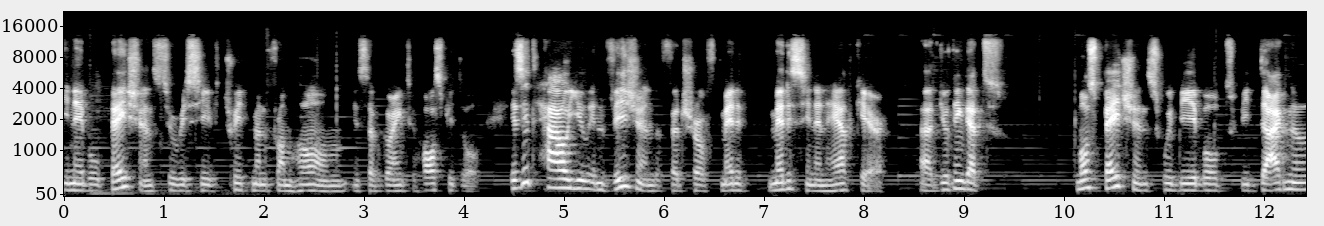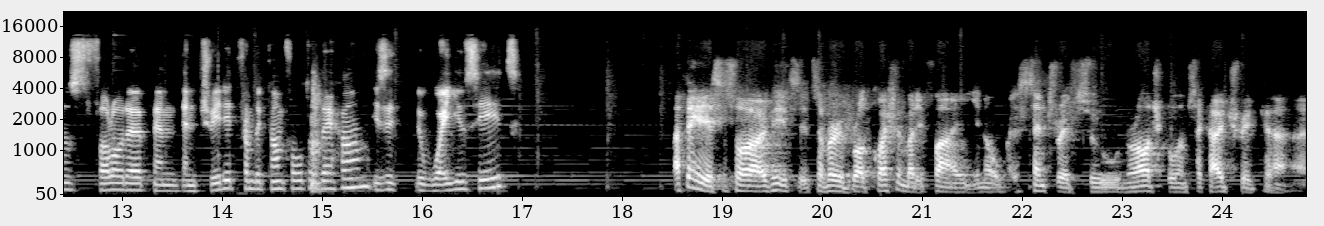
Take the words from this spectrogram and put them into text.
enable patients to receive treatment from home instead of going to hospital. Is it how you envision the future of med- medicine and healthcare? Uh, do you think that most patients will be able to be diagnosed, followed up, and then treated from the comfort of their home? Is it the way you see it? I think it is. So I think it's, it's a very broad question, but if I, you know, center it to neurological and psychiatric uh,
